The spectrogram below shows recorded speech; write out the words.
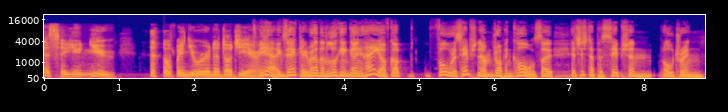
so you knew when you were in a dodgy area. Yeah, exactly. Rather than looking and going, hey, I've got full reception, I'm dropping calls. So it's just a perception altering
